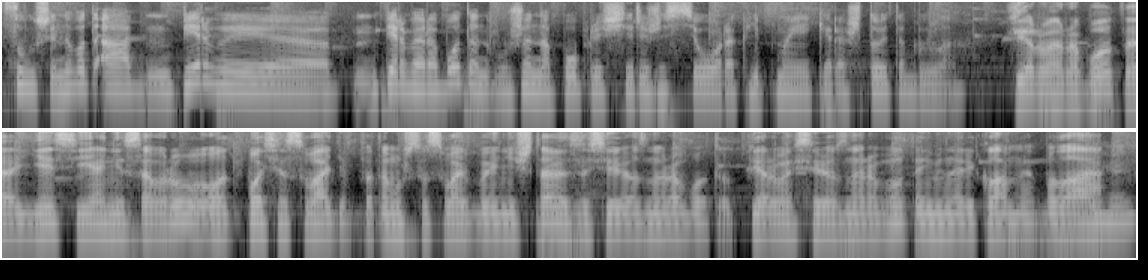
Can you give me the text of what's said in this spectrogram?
Слушай, ну вот а первые, первая работа уже на поприще режиссера, клипмейкера, что это было? Первая работа, если я не совру, вот после свадеб, потому что свадьбу я не считаю за серьезную работу. Первая серьезная работа, именно рекламная, была Мгм.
